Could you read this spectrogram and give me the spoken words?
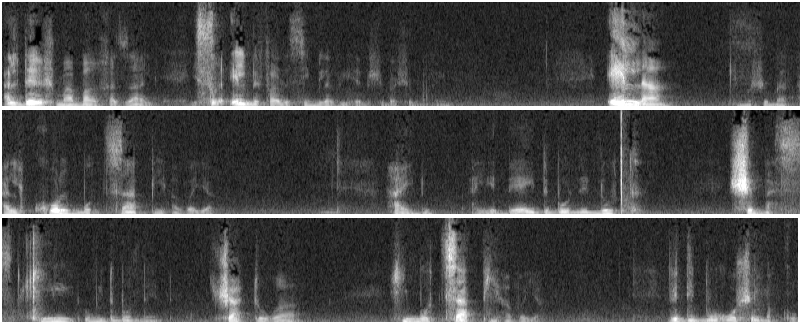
על דרך מאמר חז"ל, ישראל מפרנסים לאביהם שבשמיים, אלא, כמו שאומר, על כל מוצא פי הוויה. היינו, על ידי ההתבוננות שמשכיל ומתבונן שהתורה היא מוצא פי הוויה ודיבורו של מקום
